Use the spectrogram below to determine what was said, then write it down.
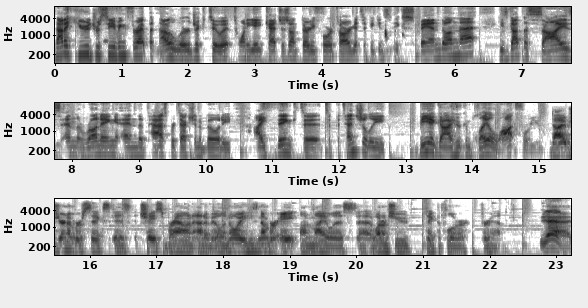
Not a huge receiving threat, but not allergic to it. 28 catches on 34 targets. If he can expand on that, he's got the size and the running and the pass protection ability, I think, to, to potentially be a guy who can play a lot for you. Dives, your number six is Chase Brown out of Illinois. He's number eight on my list. Uh, why don't you take the floor for him? Yeah,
